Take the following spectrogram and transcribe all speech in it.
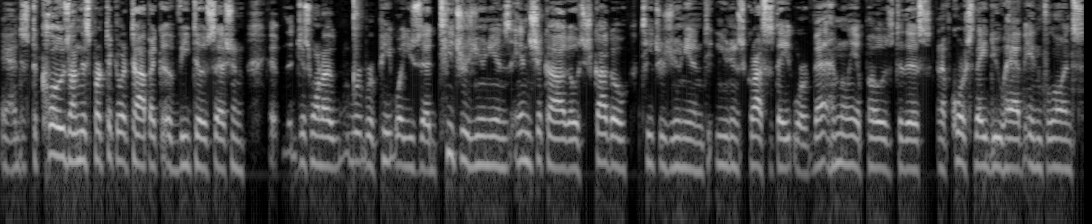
And just to close on this particular topic of veto session, uh, just want to re- repeat what you said. Teachers unions in Chicago, Chicago teachers union and unions across the state were vehemently opposed to this. And of course, they do have influence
